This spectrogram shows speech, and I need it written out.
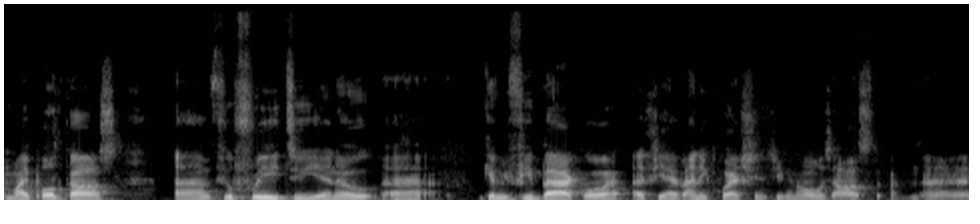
my podcast. Um, feel free to you know uh, give me feedback, or if you have any questions, you can always ask uh,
